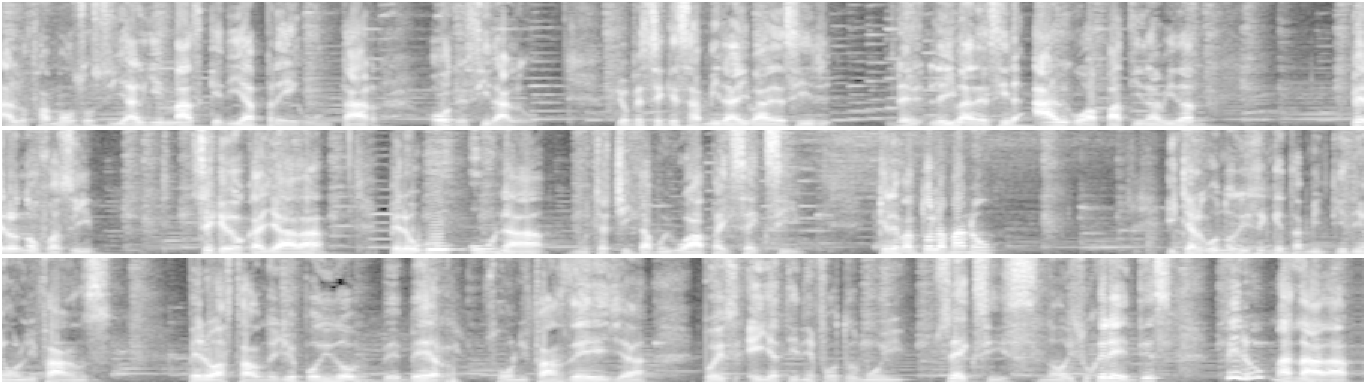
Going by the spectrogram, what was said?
a los famosos si alguien más quería preguntar o decir algo. Yo pensé que Samira iba a decir, le, iba a decir algo a Patti Navidad, pero no fue así. Se quedó callada, pero hubo una muchachita muy guapa y sexy que levantó la mano y que algunos dicen que también tiene OnlyFans pero hasta donde yo he podido ver su OnlyFans de ella, pues ella tiene fotos muy sexys, ¿no? Y sugerentes, pero más nada,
